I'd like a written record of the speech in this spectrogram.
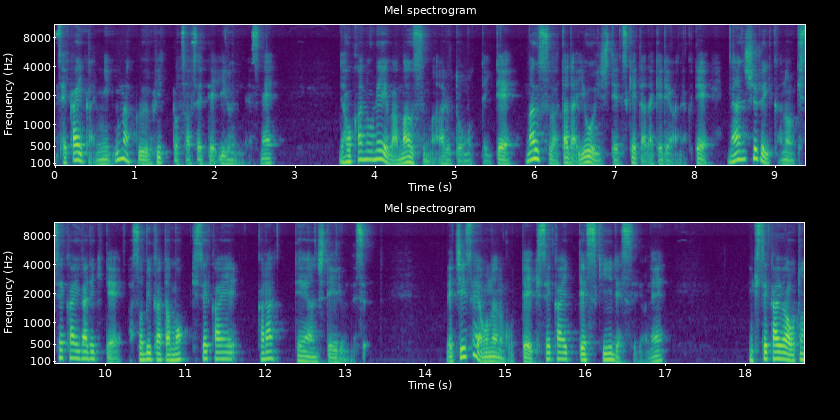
世界観にうまくフィットさせているんですね。で他の例はマウスもあると思っていて、マウスはただ用意して付けただけではなくて、何種類かの着せ替えができて、遊び方も着せ替えから提案しているんです。で小さい女の子って着せ替えって好きですよね。着せ替えは大人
